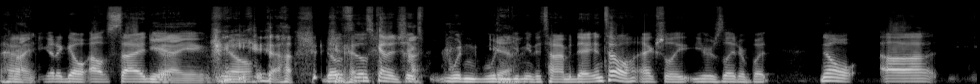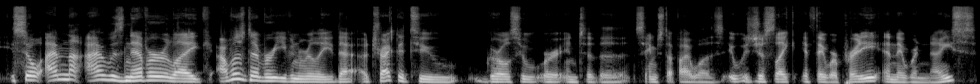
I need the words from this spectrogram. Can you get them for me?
happen. Right. You got to go outside. your- Yeah, yeah, you know, yeah. those yeah. those kind of chicks wouldn't wouldn't Yeah. give me the time of day until actually years later. But no, uh, so I'm not. I was never like I was never even really that attracted to girls who were into the same stuff I was. It was just like if they were pretty and they were nice,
